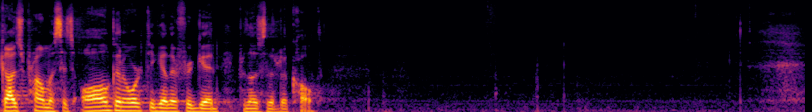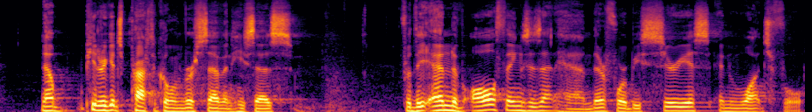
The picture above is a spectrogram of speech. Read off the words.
God's promise it's all going to work together for good for those that are called. Now, Peter gets practical in verse 7. He says, For the end of all things is at hand, therefore be serious and watchful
